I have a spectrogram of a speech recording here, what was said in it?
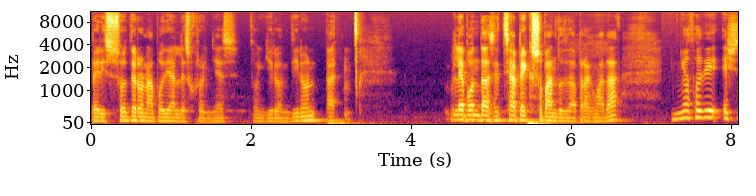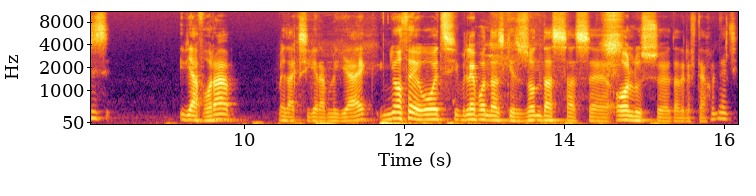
περισσότερο από ό,τι άλλες χρονιές τον κύριο Ντίνο. Α, Βλέποντας έτσι απ' έξω πάντοτε τα πράγματα, νιώθω ότι έχεις διαφορά μεταξύ Κεραμνού και ΑΕΚ. Νιώθω εγώ έτσι βλέποντας και ζώντας σας ε, όλους ε, τα τελευταία χρόνια έτσι,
